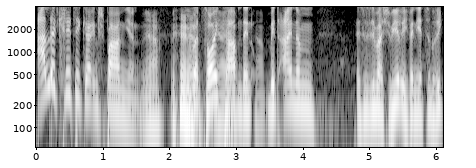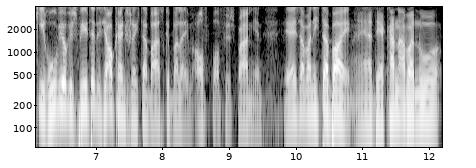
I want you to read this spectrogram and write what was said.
alle Kritiker in Spanien Ja. überzeugt Ja, haben, denn mit einem, es ist immer schwierig, wenn jetzt ein Ricky Rubio gespielt hat, ist ja auch kein schlechter Basketballer im Aufbau für Spanien. Der ist aber nicht dabei. Naja, der kann aber nur,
